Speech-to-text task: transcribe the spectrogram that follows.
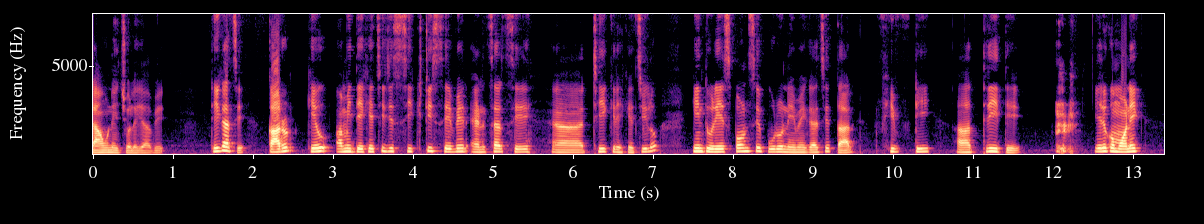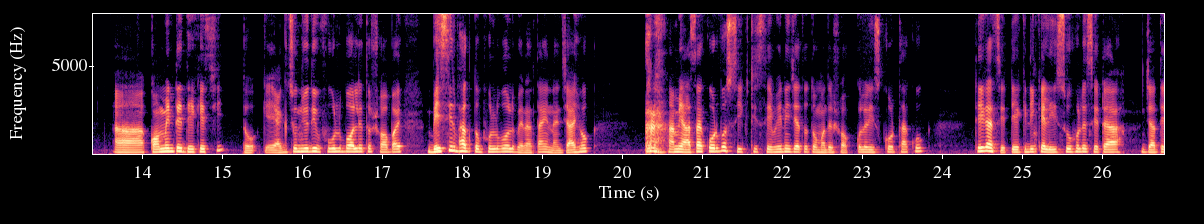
ডাউনে চলে যাবে। ঠিক আছে? কারণ কেউ, আমি দেখেছি যে সিক্সটি সেভেন অ্যান্সার সে ঠিক রেখেছিল। কিন্তু রেসপন্সে পুরো নেমে গেছে তার ফিফটি থ্রিতে এরকম অনেক কমেন্টে দেখেছি। তো একজন যদি ভুল বলে, তো সবাই বেশিরভাগ তো ভুল বলবে না, তাই না? যাই হোক, আমি আশা করব সিক্সটি সেভেনই যাতে তোমাদের সকলের স্কোর থাকুক। ঠিক আছে? টেকনিক্যাল ইস্যু হলে সেটা যাতে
